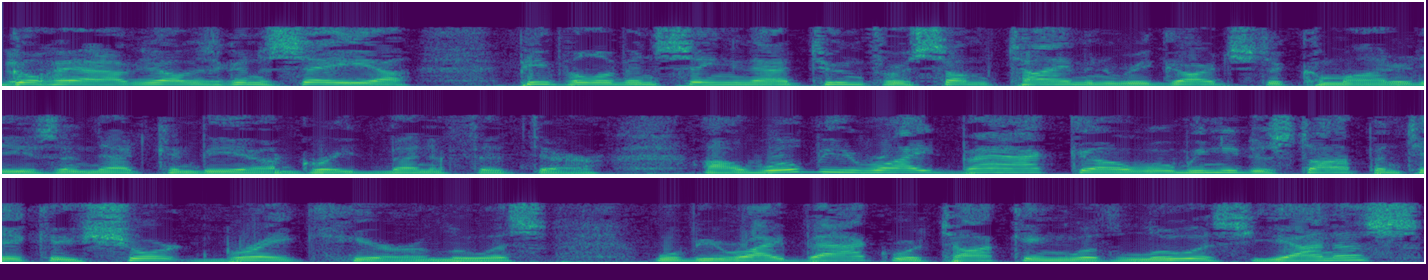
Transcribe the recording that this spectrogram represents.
Go ahead. I was going to say uh, people have been singing that tune for some time in regards to commodities, and that can be a great benefit there. Uh, we'll be right back. Uh, we need to stop and take a short break here, Louis. We'll be right back. We're talking with Louis Llanes,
